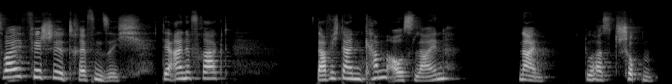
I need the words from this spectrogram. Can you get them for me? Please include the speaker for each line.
Speaker 1: Zwei Fische treffen sich. Der eine fragt, darf ich deinen Kamm ausleihen? Nein, du hast Schuppen.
